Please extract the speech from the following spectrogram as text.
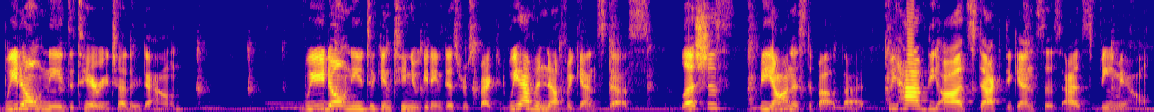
we don't need to tear each other down. We don't need to continue getting disrespected. We have enough against us. Let's just be honest about that. We have the odds stacked against us as female.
